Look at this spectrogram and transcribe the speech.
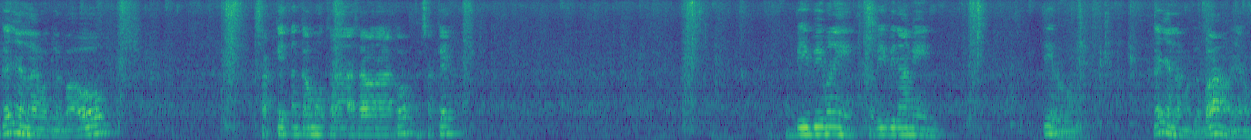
Ganyan lang maglaba, oh. Sakit ang kamot sa asawa na ako. Ang sakit. Ang bibi man eh. Sa bibi namin. Pero, ganyan lang maglaba. Ayan o.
